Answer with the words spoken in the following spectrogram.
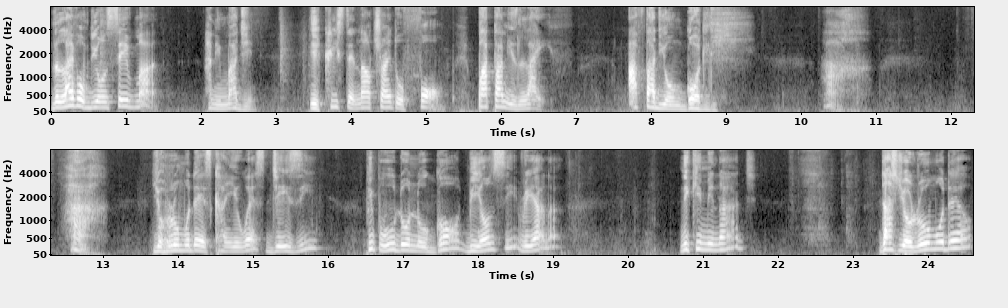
the life of the unsaved man. And imagine a Christian now trying to form, pattern his life after the ungodly. Ah. Ah. Your role model is Kanye West, Jay Z, People who don't know God, Beyonce, Rihanna, Nicki Minaj. That's your role model.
